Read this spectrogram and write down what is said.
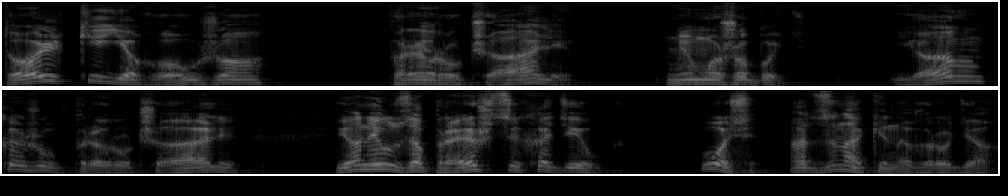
Толькі яго ўжо прыручалі не можа быць я вам кажу прыручалі ён і ў запрэжцы хадзіў ось адзнакі на грудях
